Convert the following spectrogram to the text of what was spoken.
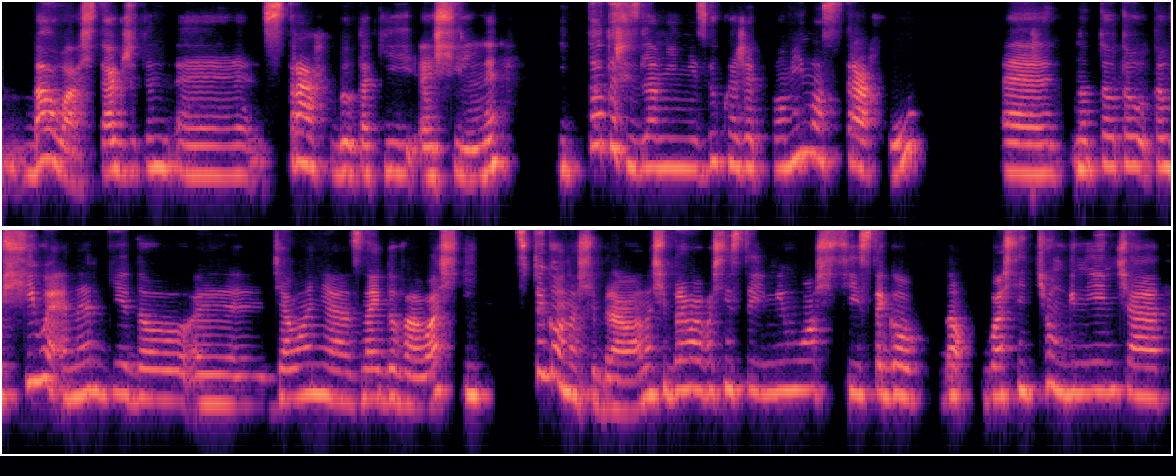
bałaś, tak, że ten strach był taki silny. I to też jest dla mnie niezwykłe, że pomimo strachu, no to, to, tą siłę, energię do działania znajdowałaś i z czego ona się brała? Ona się brała właśnie z tej miłości, z tego no, właśnie ciągnięcia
